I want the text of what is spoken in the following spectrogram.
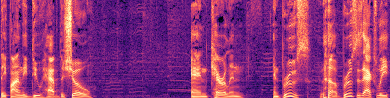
They finally do have the show. And Carolyn and Bruce, Bruce is actually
